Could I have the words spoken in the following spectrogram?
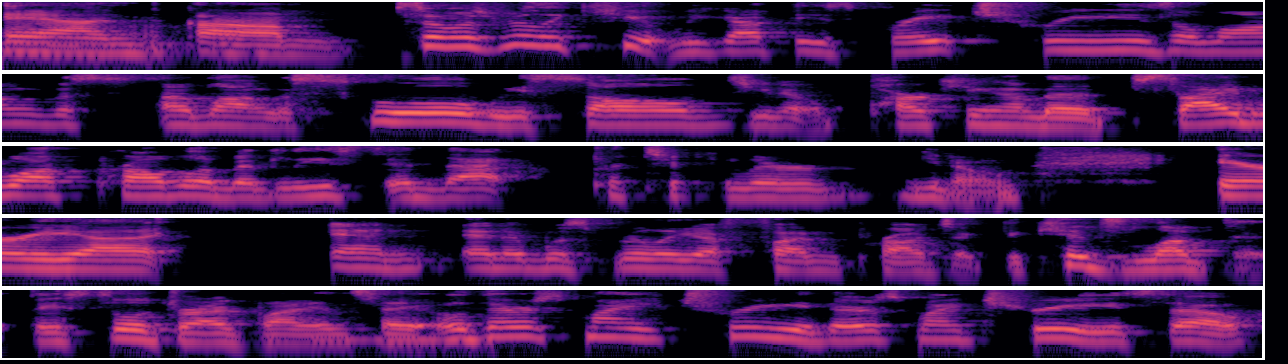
and okay. um, so it was really cute. We got these great trees along the along the school. We solved, you know, parking on the sidewalk problem, at least in that particular, you know, area. And and it was really a fun project. The kids loved it. They still drive by and say, "Oh, mm-hmm. there's my tree. There's my tree." So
